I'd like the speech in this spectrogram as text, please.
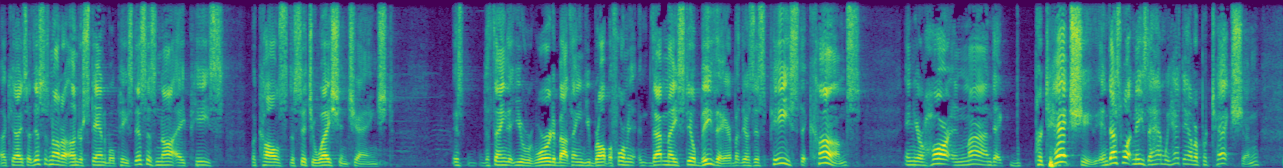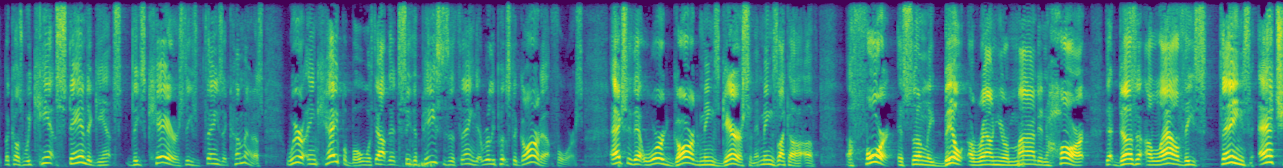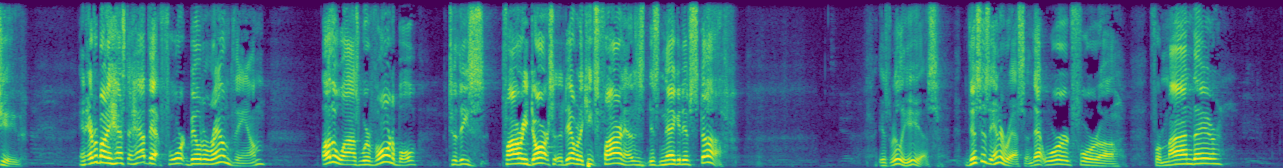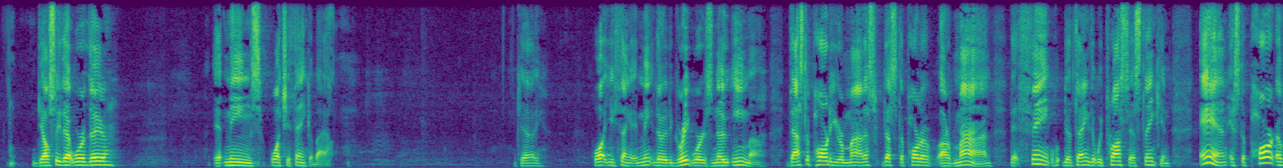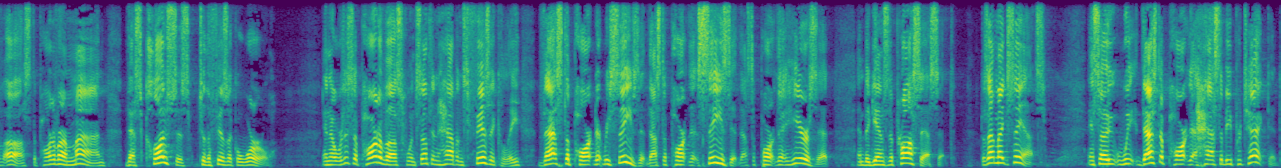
Okay, so this is not an understandable peace. This is not a peace because the situation changed. It's the thing that you were worried about, thing you brought before me, that may still be there, but there's this peace that comes in your heart and mind that protects you. And that's what needs to happen. We have to have a protection because we can't stand against these cares, these things that come at us. We're incapable without that. See, the peace is the thing that really puts the guard up for us. Actually, that word guard means garrison. It means like a, a, a fort is suddenly built around your mind and heart that doesn't allow these things at you. And everybody has to have that fort built around them. Otherwise, we're vulnerable to these fiery darts that the devil that keeps firing at us, this negative stuff. It really is. This is interesting. That word for uh, for mind there. Do y'all see that word there? It means what you think about. Okay? What you think. It mean, the, the Greek word is noema. That's the part of your mind. That's, that's the part of our mind that think, the thing that we process thinking. And it's the part of us, the part of our mind that's closest to the physical world. In other words, it's a part of us when something happens physically, that's the part that receives it. That's the part that sees it. That's the part that hears it and begins to process it. Does that make sense? And so we, that's the part that has to be protected.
